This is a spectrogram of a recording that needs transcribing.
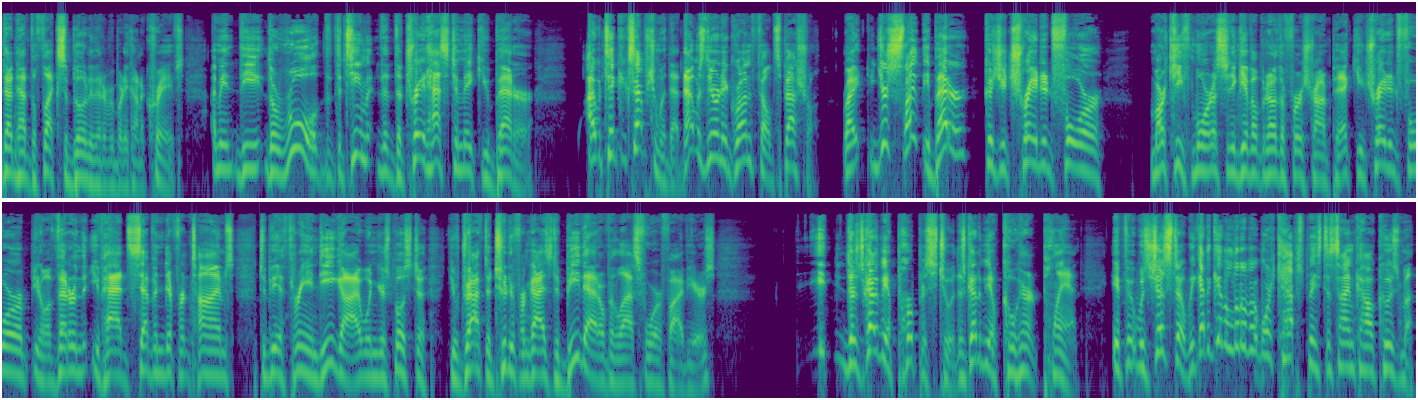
doesn't have the flexibility that everybody kind of craves. I mean, the the rule that the team that the trade has to make you better, I would take exception with that. That was the Ernie Grunfeld special, right? You're slightly better because you traded for Markieff Morris and you give up another first round pick. You traded for, you know, a veteran that you've had seven different times to be a three and D guy when you're supposed to you've drafted two different guys to be that over the last four or five years. It, there's got to be a purpose to it. There's got to be a coherent plan. If it was just a, we got to get a little bit more cap space to sign Kyle Kuzma.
